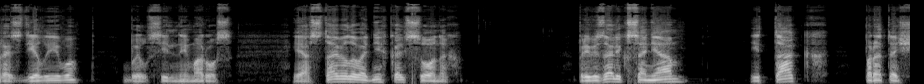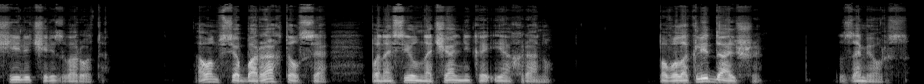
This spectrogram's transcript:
раздела его, был сильный мороз, и оставила в одних кальсонах. Привязали к саням и так протащили через ворота. А он все барахтался, поносил начальника и охрану. Поволокли дальше. Замерз.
